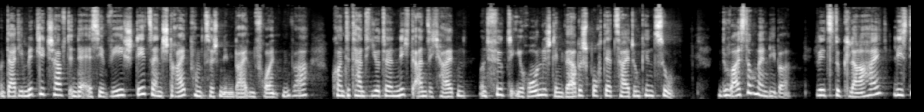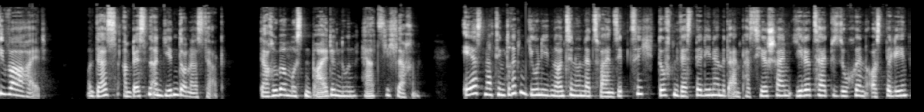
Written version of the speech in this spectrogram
Und da die Mitgliedschaft in der SEW stets ein Streitpunkt zwischen den beiden Freunden war, konnte Tante Jutta nicht an sich halten und fügte ironisch den Werbespruch der Zeitung hinzu. Du weißt doch, mein Lieber, willst du Klarheit, lies die Wahrheit. Und das am besten an jeden Donnerstag. Darüber mussten beide nun herzlich lachen. Erst nach dem 3. Juni 1972 durften Westberliner mit einem Passierschein jederzeit Besuche in Ostberlin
